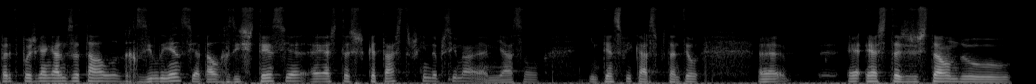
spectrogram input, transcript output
para depois ganharmos a tal resiliência, a tal resistência a estas catástrofes que ainda por cima ameaçam intensificar-se. Portanto, eu, uh, esta gestão do,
